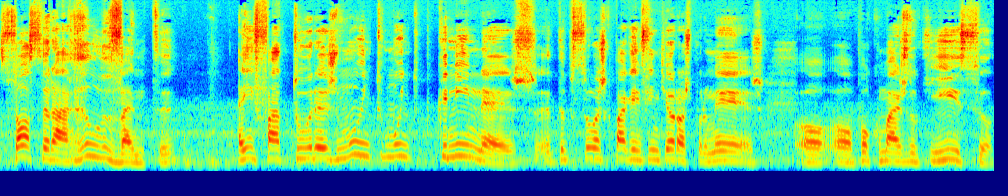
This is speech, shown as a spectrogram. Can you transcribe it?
só será relevante em faturas muito, muito pequeninas, de pessoas que paguem 20 euros por mês, ou, ou pouco mais do que isso,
